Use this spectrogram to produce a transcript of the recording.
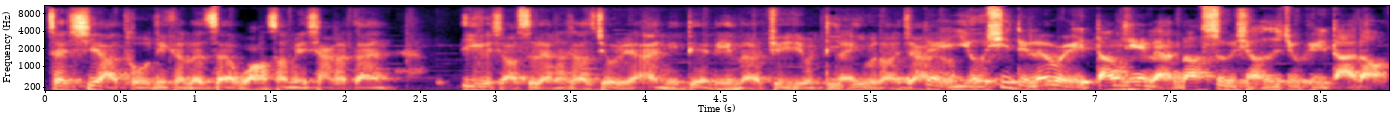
在西雅图，你可能在网上面下个单，一个小时、两个小时就有人按你电铃了，就已经抵递不到家了。对，有些 delivery 当天两到四个小时就可以达到，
